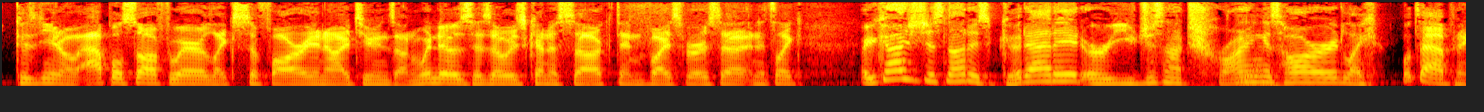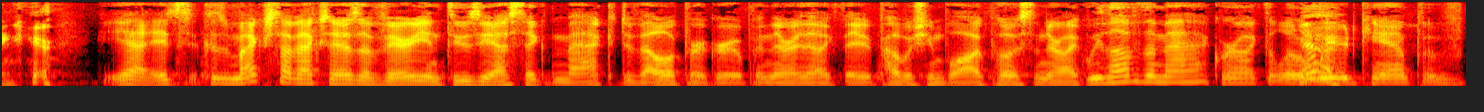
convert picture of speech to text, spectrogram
because you know Apple software like Safari and iTunes on Windows has always kind of sucked, and vice versa. And it's like, are you guys just not as good at it, or are you just not trying as hard? Like, what's happening here? Yeah, it's because Microsoft actually has a very enthusiastic Mac developer group, and they're like they're publishing blog posts, and they're like, "We love the Mac. We're like the little Yeah. weird camp of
